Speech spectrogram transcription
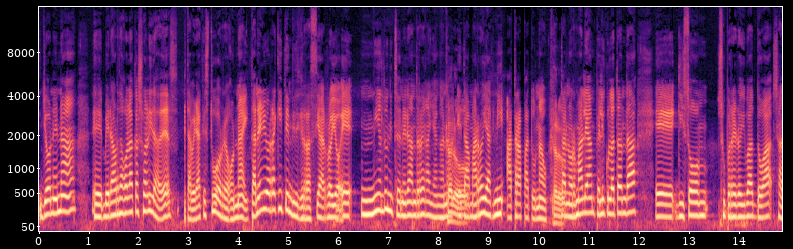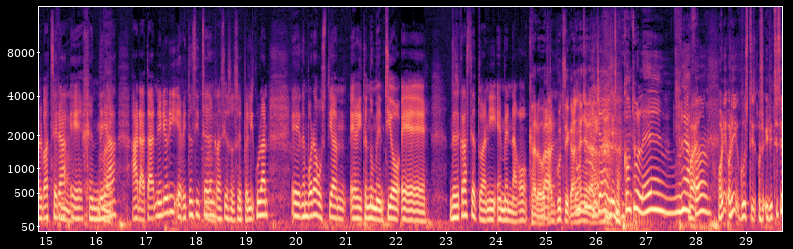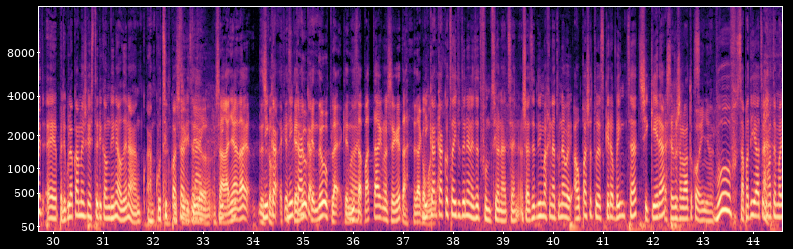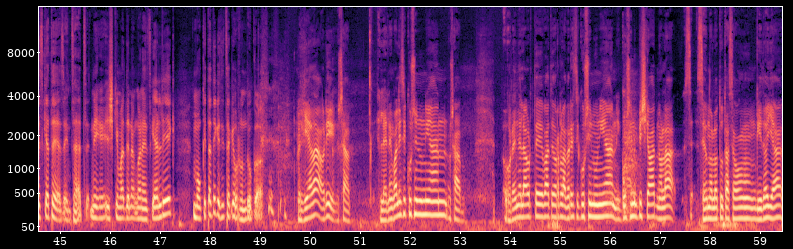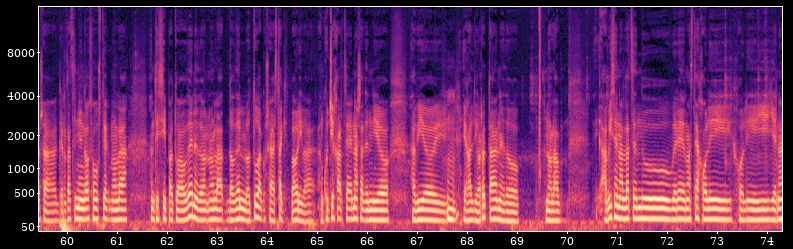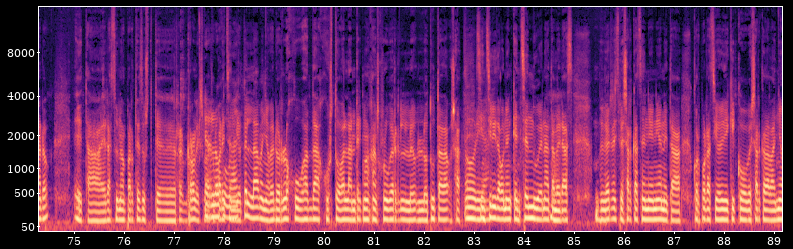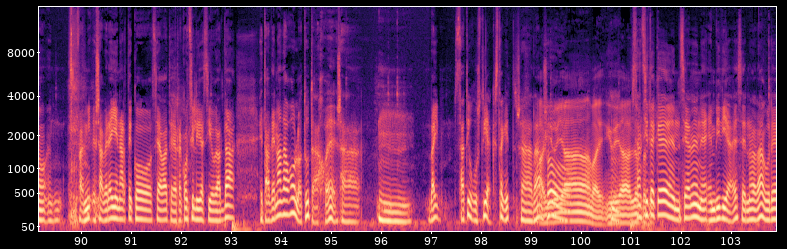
jonena, eh, bera hor dagoela kasualidadez, eta berak ez du horrego nahi. Ta niri horrek iten dit grazia, rollo, eh, ni heldu nintzen ere Andre Gaian gana, Claro. eta marroiak ni atrapatu nau. Claro. Eta normalean pelikulatan da eh, gizon superheroi bat doa salbatzera Hmm. eh, jendea ara. Eta niri hori egiten zitzaidan grazioso ze pelikulan eh, denbora guztian egiten du mentzio eh, desgraziatua ni hemen nago Karo, Bai. tankutzik gainera. Kontu lehen, Bai, hori, hori guztiz, oso, iruditzen zait, eh, pelikulako amez gaiztorik handina, hau dena, han- hankutzik pasar izan. Osa, da, nika- ez, nika kendu, kendu, Bai. zapatak, no segeta. Eta como, Nik hankakotza ditutenean ez dut funtzionatzen. Osea, ez dut imaginatu nahi, hau pasatu ezkero behintzat, sikiera, Ez zen salbatuko inor. Buf, zapatilla batzuk ematen baizkiate ez eintzat. Ni iski ematen ongo naiz geldik, moketatik ez nintzake urrunduko. Egia da, hori, osea, lehenengo aliz ikusi nunean, osea, orain dela urte bate horrela berriz ikusi nunean, ikusi nun pixka bat nola, ze, ze ondo lotuta zegoen gidoia, osea, gertatzen diren gauza guztiak nola antizipatu dauden, edo nola dauden lotuak, osea, ez dakit, ba hori, ba, hankutsi jartzen esaten dio abioi Mhm. hegaldi horretan, edo nola abizen aldatzen du bere emaztea joli, joli jenarok, eta eraztuna partez uste Rolex bat oparitzen diotela, baina gero erloju bat da justo Alan Rickman Hans Gruber lo- lotuta da, osea, da. zintzili dagoenean kentzen duena, eta Mm. beraz, berriz besarkatzen denean, eta korporazioekiko besarkada baino, em, fami, osea, beraien arteko zea bat, eh, rekonziliazio bat da, eta dena dago lotuta, jo, eh, osea, mm, bai, zati guztiak, ez dakit, osea, da, Bai, oso... gidoia, bai, gidoia Izan aldortatik. ziteken zearen eh, envidia, ez? Eh, Nola da, gure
